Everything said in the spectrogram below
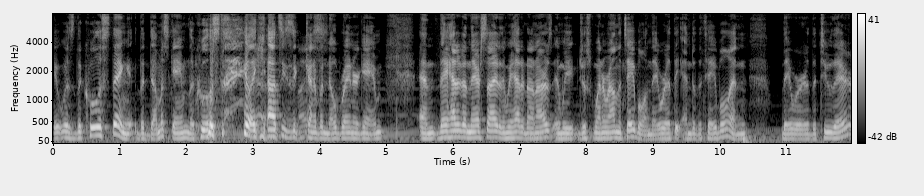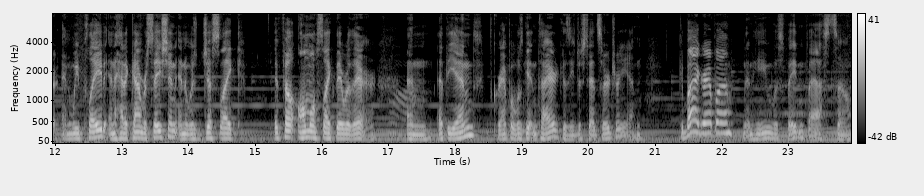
it was the coolest thing, the dumbest game, the coolest thing. like Yahtzee's a, nice. kind of a no-brainer game, and they had it on their side, and we had it on ours, and we just went around the table, and they were at the end of the table, and they were the two there, and we played and had a conversation, and it was just like it felt almost like they were there. And at the end, Grandpa was getting tired because he just had surgery, and goodbye, Grandpa. And he was fading fast, so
